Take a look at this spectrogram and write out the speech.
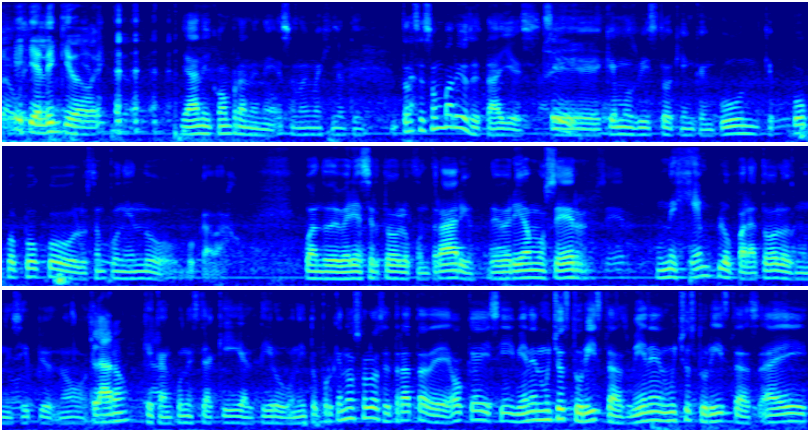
y el líquido, güey. Ya ni compran en eso, ¿no? Imagínate. Entonces son varios detalles que hemos visto aquí en Cancún, que poco a poco lo están poniendo boca abajo. Cuando debería ser todo lo contrario. Deberíamos ser un ejemplo para todos los municipios, ¿no? claro. Que Cancún esté aquí al tiro bonito, porque no solo se trata de, ok, sí, vienen muchos turistas, vienen muchos turistas, hay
